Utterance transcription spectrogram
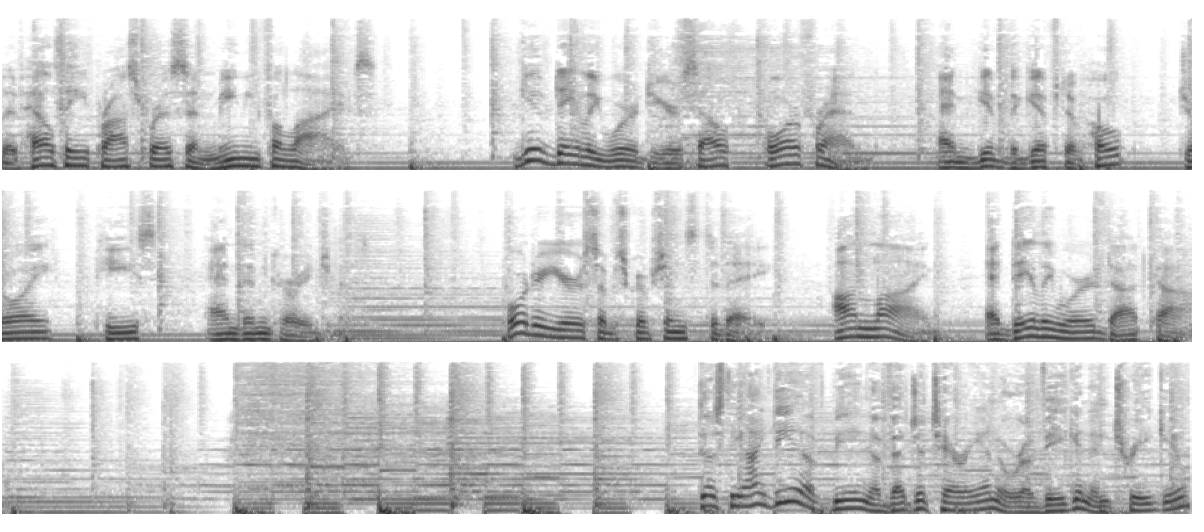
live healthy, prosperous, and meaningful lives. Give Daily Word to yourself or a friend and give the gift of hope, joy, peace, and encouragement. Order your subscriptions today online at dailyword.com. Does the idea of being a vegetarian or a vegan intrigue you?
